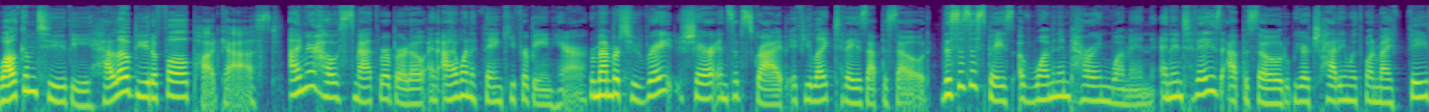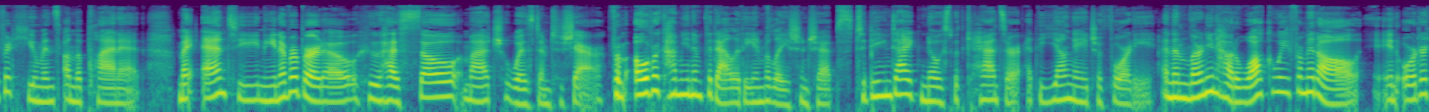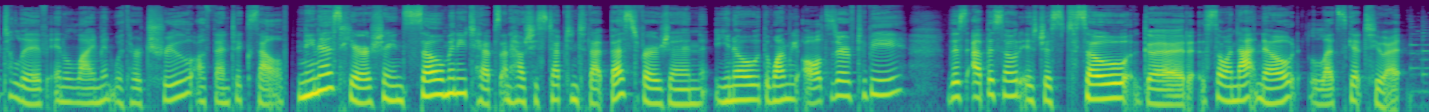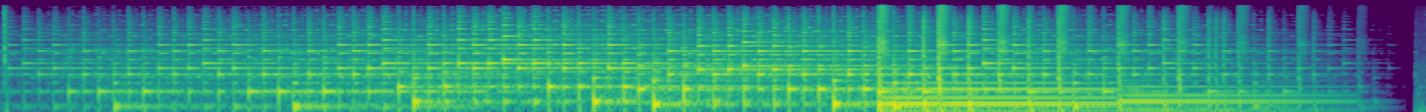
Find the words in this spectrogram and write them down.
Welcome to the Hello Beautiful podcast. I'm your host, Samantha Roberto, and I want to thank you for being here. Remember to rate, share, and subscribe if you like today's episode. This is a space of women empowering women, and in today's episode, we are chatting with one of my favorite humans on the planet, my auntie, Nina Roberto, who has so much wisdom to share. From overcoming infidelity in relationships to being diagnosed with cancer at the young age of 40, and then learning how to walk away from it all in order to live in alignment with her true, authentic self. Nina is here sharing so many tips on how she stepped into that best version, you know, the one we all deserve to be. This episode is just so good. So, on that note, let's get to it.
